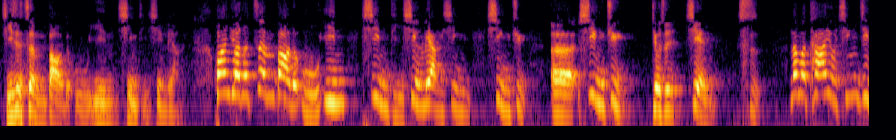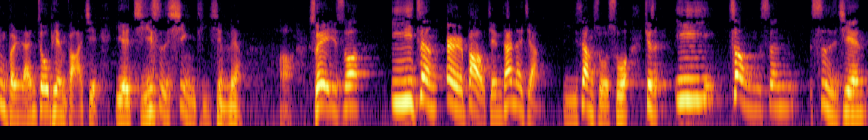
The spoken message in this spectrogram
即是正报的五音性体性量。换句话说，正报的五因性体性量性性具，呃，性具就是见事。那么他又清净本然周遍法界，也即是性体性量，啊，所以说一正二报，简单的讲，以上所说就是一众生世间、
